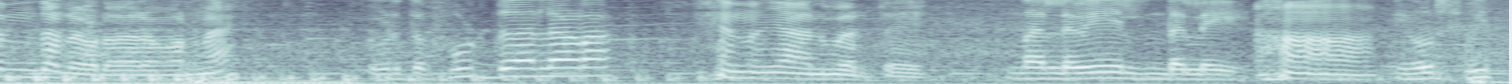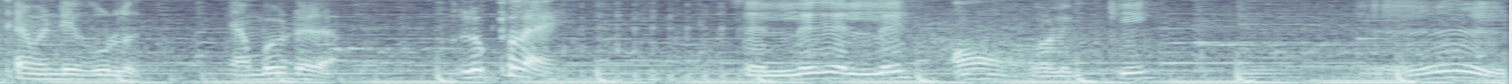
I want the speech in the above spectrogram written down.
എടാ എന്താടാ ഇവിടെ വരാൻ പറഞ്ഞേ? ഇവിടുത്തെ ഫുഡ് നല്ലടാ എന്നാ ഞാൻ വരട്ടെ. നല്ല വെയിലുണ്ടല്ലേ? ആ. നീ കുറച്ച് വിറ്റാൻ വേണ്ടി കൂടുതൽ ഞാൻ പോയിട്ട് വരാം. ലുക്കല്ലേ ചെല്ല് ചെല്ല്. ഓ. ഒളിക്ക് ഏയ്.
